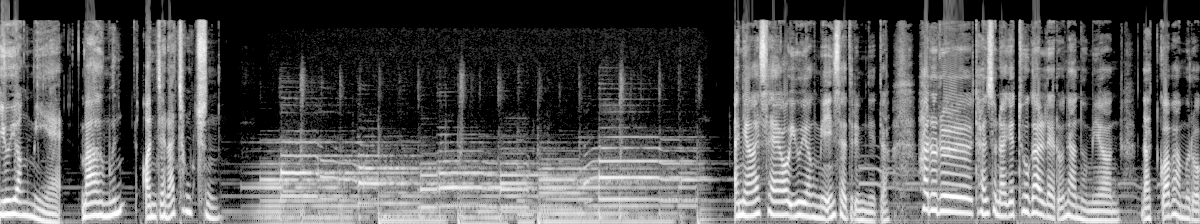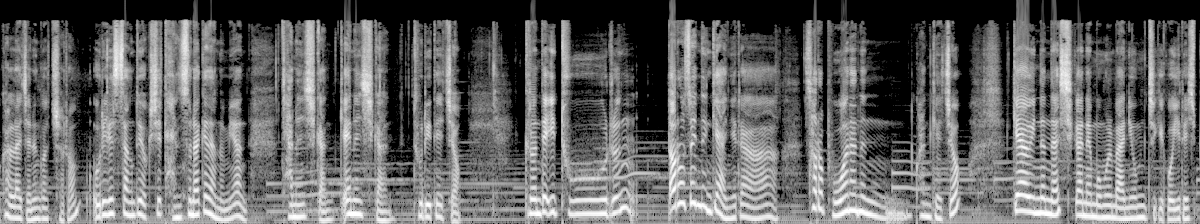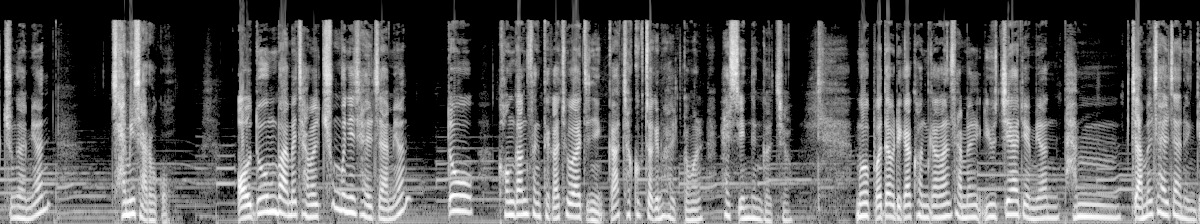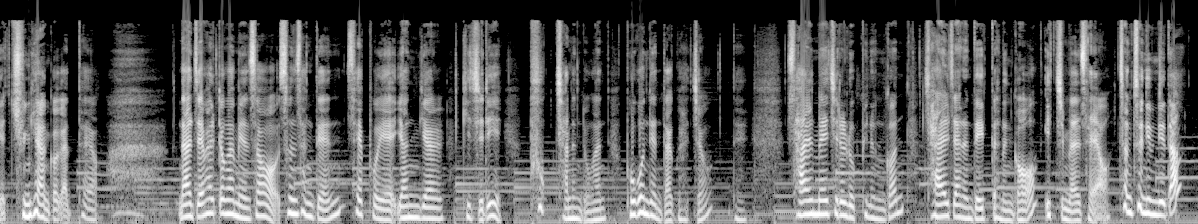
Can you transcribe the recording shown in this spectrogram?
유영미의 마음은 언제나 청춘. 안녕하세요. 유영미 인사드립니다. 하루를 단순하게 두 갈래로 나누면 낮과 밤으로 갈라지는 것처럼 우리 일상도 역시 단순하게 나누면 자는 시간, 깨는 시간 둘이 되죠. 그런데 이 둘은 떨어져 있는 게 아니라 서로 보완하는 관계죠. 깨어있는 낮 시간에 몸을 많이 움직이고 일에 집중하면 잠이 잘 오고 어두운 밤에 잠을 충분히 잘 자면 또 건강 상태가 좋아지니까 적극적인 활동을 할 수 있는 거죠. 무엇보다 우리가 건강한 삶을 유지하려면 밤잠을 잘 자는 게 중요한 것 같아요. 낮에 활동하면서 손상된 세포의 연결 기질이 푹 자는 동안 복원된다고 하죠. 네. 삶의 질을 높이는 건 잘 자는 데 있다는 거 잊지 마세요. 청춘입니다.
